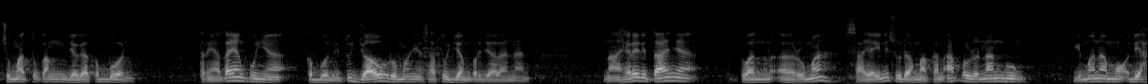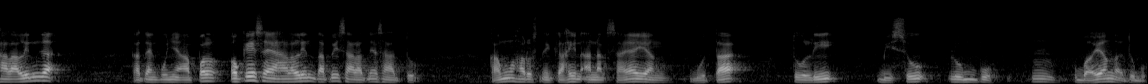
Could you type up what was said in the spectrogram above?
cuma tukang jaga kebun. Ternyata yang punya kebun itu jauh rumahnya satu jam perjalanan. Nah akhirnya ditanya tuan eh, rumah saya ini sudah makan apel udah nanggung. Gimana mau dihalalin nggak? Kata yang punya apel, oke saya halalin tapi syaratnya satu. Kamu harus nikahin anak saya yang buta, tuli, bisu, lumpuh. Kebayang nggak tuh bu?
